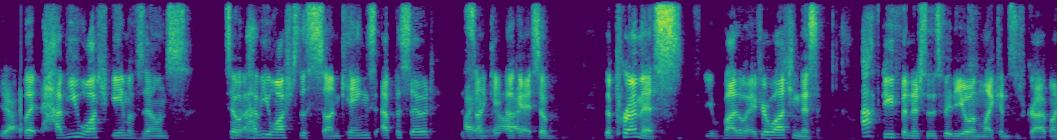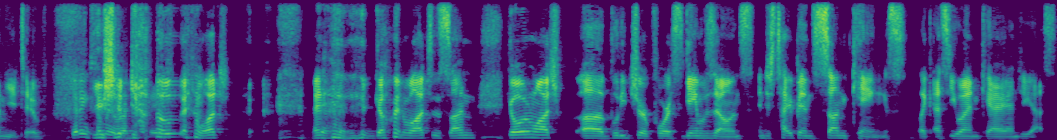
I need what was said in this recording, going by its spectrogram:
Yeah. But have you watched Game of Zones? So no. have you watched the Sun Kings episode? The I Sun King. Okay, so the premise. By the way, if you're watching this after you finish this video and like and subscribe on YouTube, you should go and watch and go and watch the Sun. Go and watch uh, Bleacher Report's Game of Zones and just type in Sun Kings, like S U N K I N G S.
